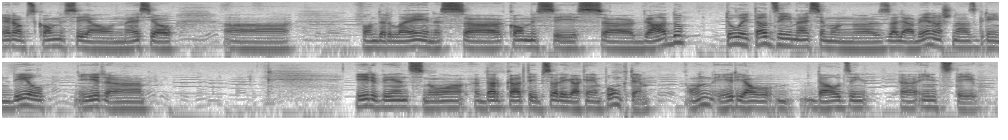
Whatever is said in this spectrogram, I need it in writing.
Eiropas komisijā, un mēs jau uh, Fonderleinas uh, komisijas uh, gadu tūlīt atzīmēsim, un uh, zaļā vienošanās Green Deal ir uh, ir viens no darba kārtības svarīgākajiem punktiem, un ir jau daudz in, uh, iniciatīvu.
